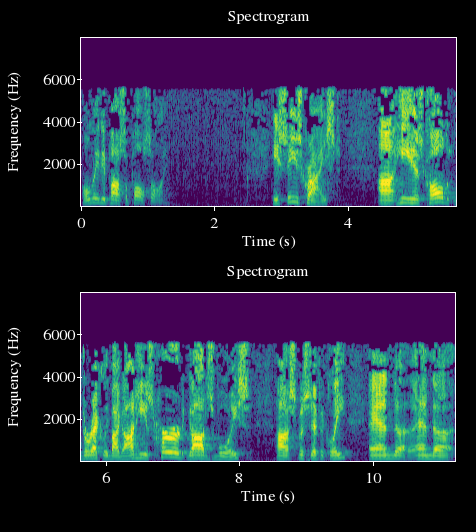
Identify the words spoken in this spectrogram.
Only the Apostle Paul saw him. He sees Christ. Uh, he is called directly by God. He has heard God's voice uh, specifically and, uh, and uh,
